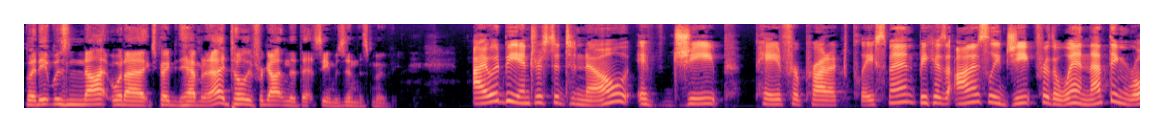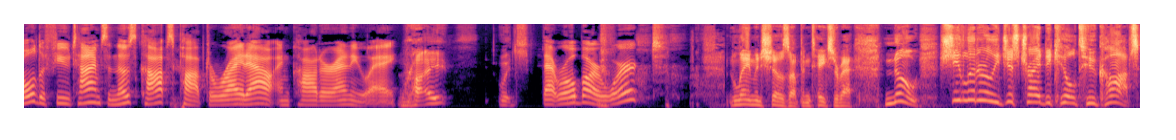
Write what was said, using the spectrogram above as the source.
but it was not what I expected to happen. And I had totally forgotten that that scene was in this movie. I would be interested to know if Jeep paid for product placement because honestly, Jeep for the win. That thing rolled a few times and those cops popped right out and caught her anyway. Right? Which that roll bar worked. Lehman shows up and takes her back. No, she literally just tried to kill two cops.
